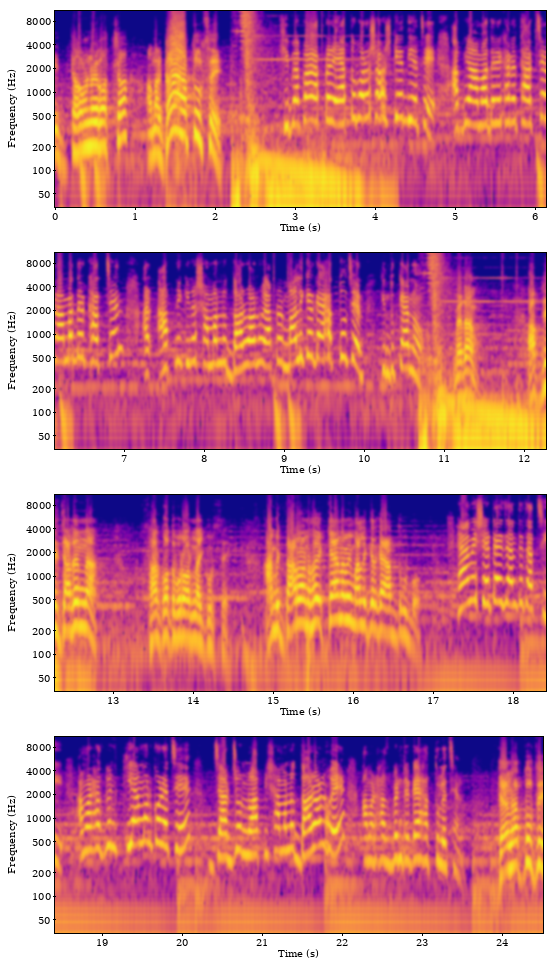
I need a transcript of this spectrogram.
এই দারুণের বাচ্চা আমার গায়ে হাত তুলছে। কি ব্যাপার? আপনার এত বড় সাহস কে দিয়েছে? আপনি আমাদের এখানে থাকছেন আমাদের খাচ্ছেন আর আপনি কিনা সামান্য দারোয়ান হয়ে আপনার মালিকের গায়ে হাত তুলছেন কিন্তু কেন? ম্যাডাম আপনি জানেন না স্যার কত বড় অন্যায় করছে। আমি দারোয়ান হয়ে কেন আমি মালিকের গায়ে হাত তুলবো? হ্যাঁ আমি সেটাই জানতে চাচ্ছি। আমার হাজবেন্ড কি এমন করেছে যার জন্য আপনি সামান্য দারোয়ান হয়ে আমার হাজবেন্ডের গায়ে হাত তুলেছেন? কেন হাত তুলছি?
